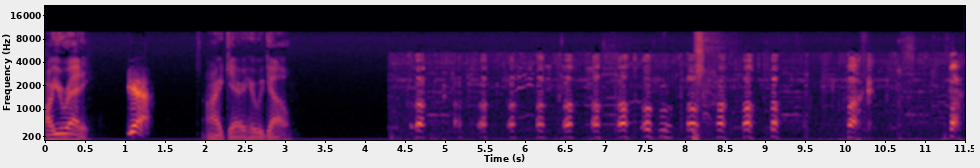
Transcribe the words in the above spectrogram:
are you ready? Yeah. All right, Gary, here we go. Fuck. Fuck.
